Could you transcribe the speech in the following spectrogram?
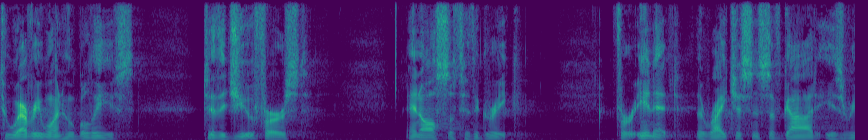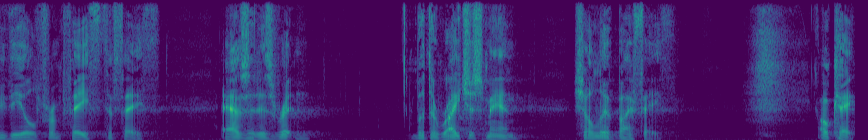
to everyone who believes, to the Jew first and also to the Greek. For in it the righteousness of God is revealed from faith to faith, as it is written, but the righteous man shall live by faith. Okay.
